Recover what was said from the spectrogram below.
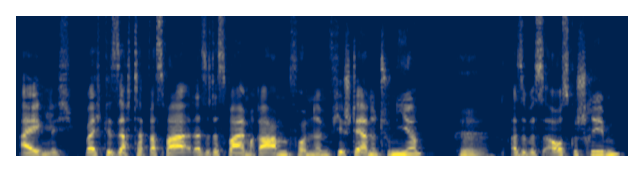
Eigentlich, weil ich gesagt habe, was war, also das war im Rahmen von einem Vier-Sterne-Turnier, Hm. also bist ausgeschrieben.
